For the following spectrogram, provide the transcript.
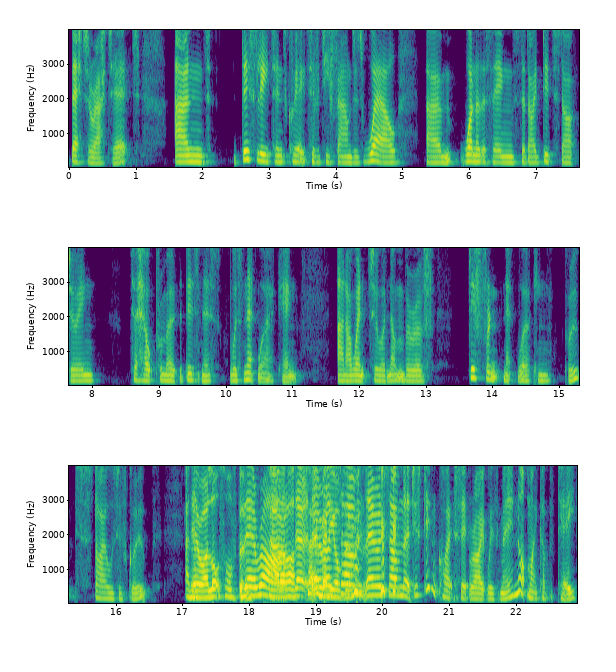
better at it. And this leads into Creativity Found as well. Um, one of the things that I did start doing to help promote the business was networking. And I went to a number of different networking groups, styles of group. and there, are lots of them There are. there are There- so there many are of some, them there are some that just didn't quite sit right with me, not my cup of tea.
